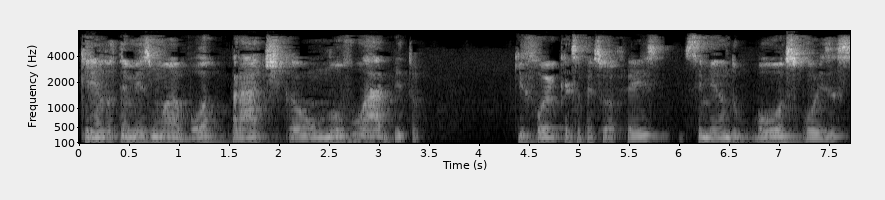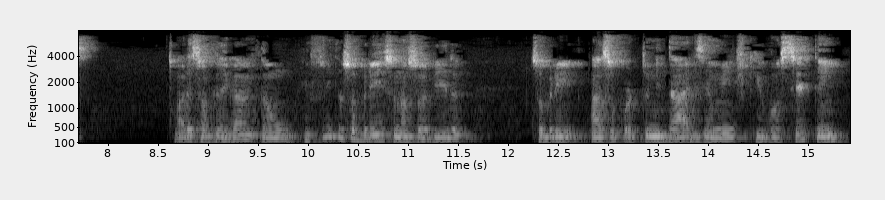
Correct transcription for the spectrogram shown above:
criando até mesmo uma boa prática ou um novo hábito, que foi o que essa pessoa fez, semeando boas coisas. Olha só que legal, então reflita sobre isso na sua vida sobre as oportunidades realmente que você tem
